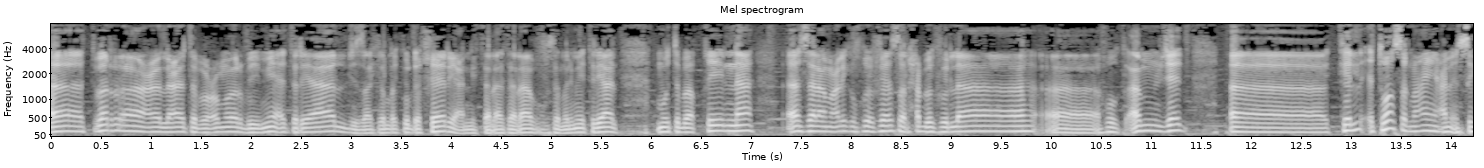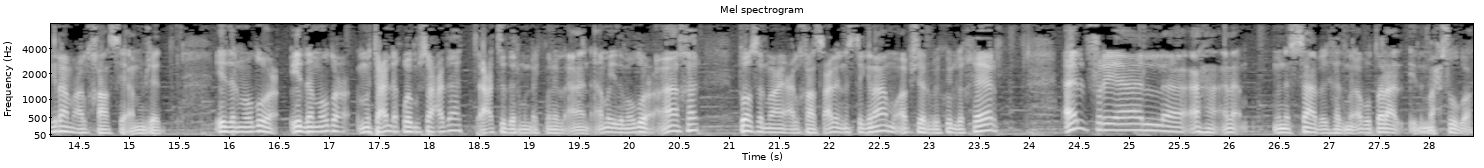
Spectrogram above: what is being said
أتبرع لعائله ابو عمر ب 100 ريال. جزاك الله كل خير. يعني 3800 ريال متبقين السلام عليكم أخوي فيصل. حبك في الله. آه، أخوك أمجد. آه، كل تواصل معي على الإنستغرام على الخاص يا أمجد. إذا الموضوع إذا الموضوع متعلق بالمساعدات أعتذر منك من الآن. أما إذا موضوع آخر تواصل معي على الخاص على الإنستغرام وأبشر بكل خير. ألف ريال أها لا من السابق هذا من أبو طلال محسوبة.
